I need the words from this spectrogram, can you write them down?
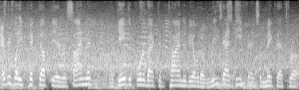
Everybody picked up their assignment and gave the quarterback the time to be able to read that defense and make that throw.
